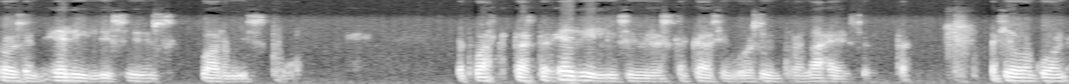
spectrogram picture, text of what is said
toisen erillisyys varmistuu. Että vasta tästä erillisyydestä käsin voi syntyä läheisyyttä. Ja silloin kun on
